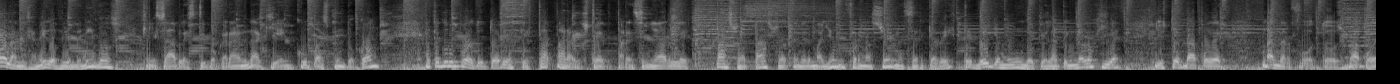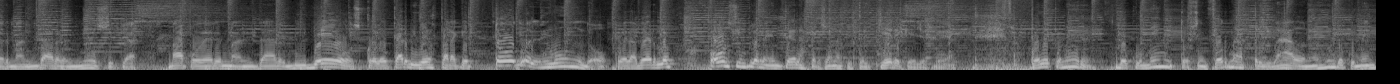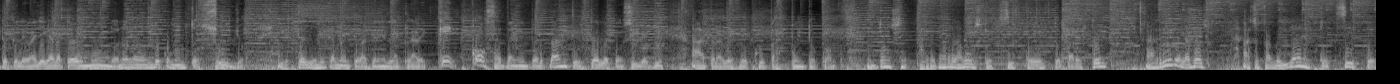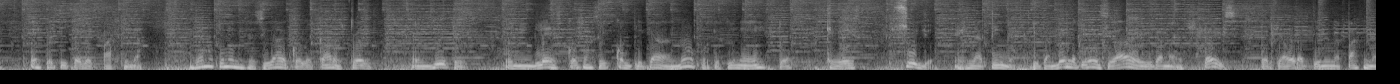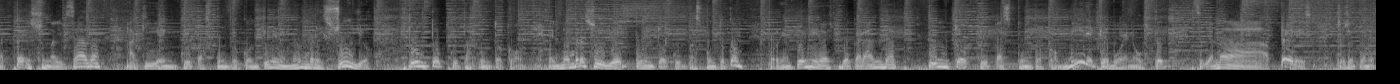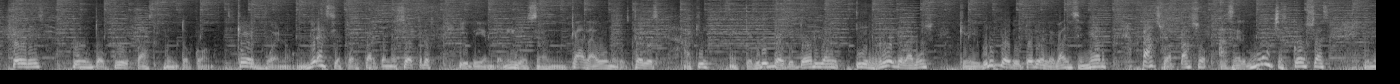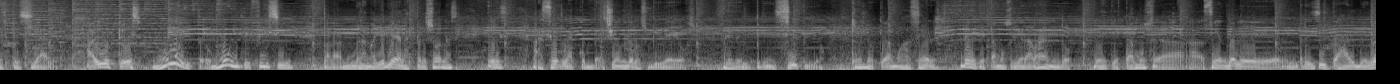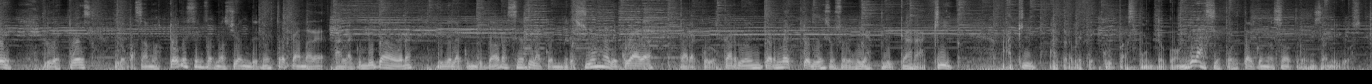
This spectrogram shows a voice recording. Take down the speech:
Hola mis amigos, bienvenidos. Quien les habla es Tipo Caranda aquí en cupas.com. Este grupo de tutoriales que está para usted, para enseñarle paso a paso a tener mayor información acerca de este bello mundo que es la tecnología y usted va a poder mandar fotos, va a poder mandar música, va a poder mandar videos, colocar videos para que todo el mundo pueda verlo o simplemente las personas que usted quiere que ellos vean. Puede poner documentos en forma privada, no es un documento que le va a llegar a todo el mundo, no, no, un documento suyo. Y usted únicamente va a tener la clave. ¿Qué cosa tan importante? Usted lo consigue aquí a través de cupas.com. Entonces, arreglar la voz que existe esto para usted, arriba la voz a sus familiares que existe este tipo de página. Ya no tiene necesidad de colocar usted en YouTube, en inglés, cosas así complicadas, no, porque tiene esto que es suyo, es latino. Y también no tiene necesidad de ir a MySpace, porque ahora tiene una página personalizada aquí en cupas.com. Tiene el nombre suyo, .cupas.com. El nombre suyo, .cupas.com. Por ejemplo, el mío es bocaranda.cupas.com. Mire qué bueno, usted se llama Pérez, entonces pone pérez.cupas.com. Qué bueno, gracias por estar con nosotros y bienvenidos sean cada uno de ustedes aquí en este grupo de tutorial y voz el grupo de tutorial le va a enseñar paso a paso a hacer muchas cosas, en especial algo que es muy pero muy difícil para la mayoría de las personas es hacer la conversión de los videos desde el principio. ¿Qué es lo que vamos a hacer? Desde que estamos grabando, desde que estamos eh, haciéndole risitas al bebé y después lo pasamos toda esa información de nuestra cámara a la computadora y de la computadora hacer la conversión adecuada para colocarlo en internet. Todo eso se lo voy a explicar aquí a través de cupas.com. Gracias por estar con nosotros, mis amigos.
